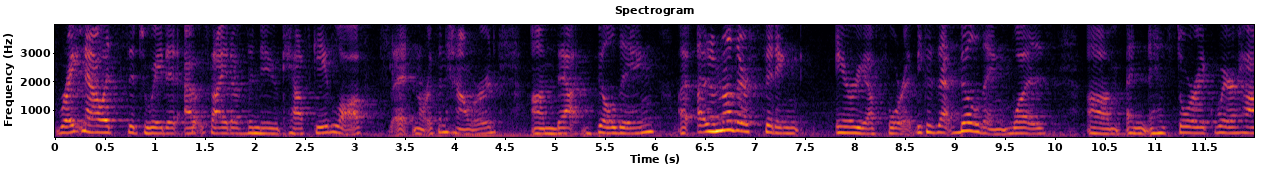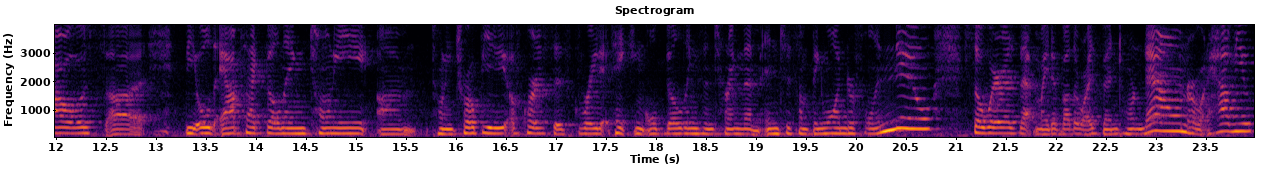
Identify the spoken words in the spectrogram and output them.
right now it's situated outside of the new Cascade Lofts at North and Howard. Um, that building, uh, another fitting area for it because that building was um, an historic warehouse. Uh, the old Abtec building, Tony um, Tony Troppe, of course, is great at taking old buildings and turning them into something wonderful and new. So whereas that might have otherwise been torn down or what have you,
